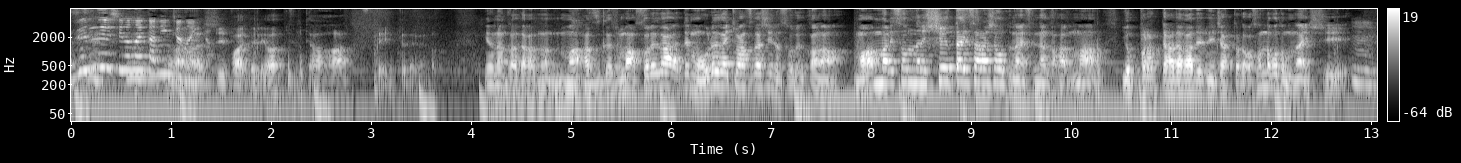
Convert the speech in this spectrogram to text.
全然知らない他人じゃないんだ。あー尻尾生えてるよって言ってああっつって言ってたけど。いやなんかだからまあ恥ずかしい。まあそれがでも俺が一番恥ずかしいのはそれかな。まああんまりそんなに集大さらしたことないですねなんかはまあ酔っ払って裸で寝ちゃったとかそんなこともないし。うん。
